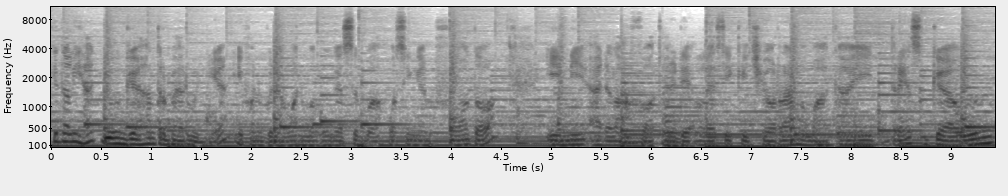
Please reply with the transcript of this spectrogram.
kita lihat di unggahan terbarunya Ivan Gunawan mengunggah sebuah postingan foto. Ini adalah foto Dedek Lesti Kejora memakai dress gaun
